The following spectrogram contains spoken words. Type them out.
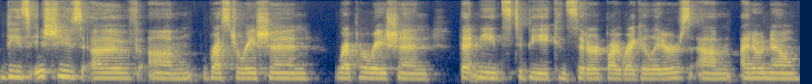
these issues of um, restoration, reparation that needs to be considered by regulators. Um, I don't know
